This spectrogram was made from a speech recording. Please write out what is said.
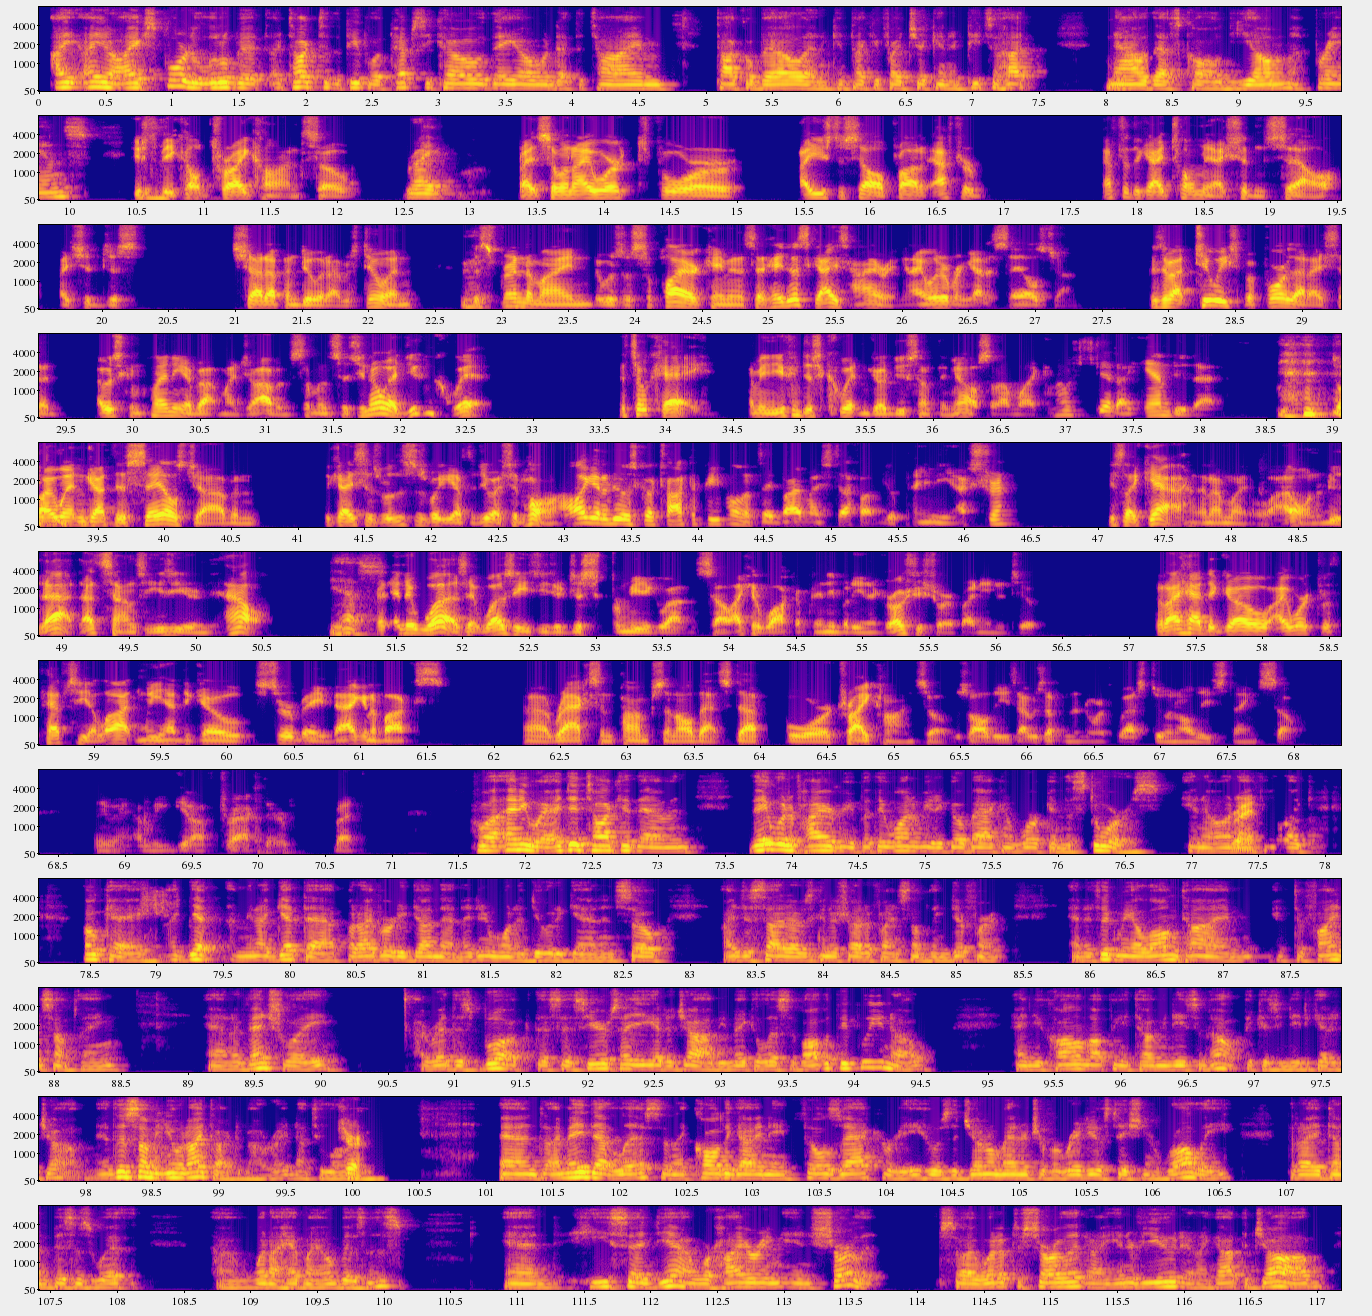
I, I, you know, I explored a little bit. I talked to the people at PepsiCo. They owned at the time Taco Bell and Kentucky Fried Chicken and Pizza Hut. Mm-hmm. Now that's called Yum Brands. Used to be called Tricon. So right, right. So when I worked for, I used to sell a product after after the guy told me I shouldn't sell. I should just shut up and do what I was doing. Right. This mm-hmm. friend of mine, there was a supplier, came in and said, Hey, this guy's hiring. And I went over and got a sales job. Because about two weeks before that, I said, I was complaining about my job. And someone says, You know what? You can quit. it's okay. I mean, you can just quit and go do something else. And I'm like, oh shit, I can do that. so I went and got this sales job, and the guy says, well, this is what you have to do. I said, hold on, all I got to do is go talk to people, and if they buy my stuff, up, you'll pay me extra. He's like, yeah, and I'm like, well, I don't want to do that. That sounds easier than hell. Yes, and it was. It was easy to just for me to go out and sell. I could walk up to anybody in a grocery store if I needed to. But I had to go. I worked with Pepsi a lot, and we had to go survey bag in a box uh, racks and pumps and all that stuff for Tricon. So it was all these. I was up in the Northwest doing all these things. So anyway, I mean, get off track there. But well, anyway, I did talk to them, and they would have hired me, but they wanted me to go back and work in the stores. You know, and right. I feel like, okay, I get. I mean, I get that, but I've already done that, and I didn't want to do it again. And so I decided I was going to try to find something different. And it took me a long time to find something. And eventually, I read this book that says, here's how you get a job. You make a list of all the people you know, and you call them up and you tell them you need some help because you need to get a job. And this is something you and I talked about, right? Not too long sure. ago. And I made that list and I called a guy named Phil Zachary, who was the general manager of a radio station in Raleigh that I had done business with uh, when I had my own business. And he said, Yeah, we're hiring in Charlotte. So I went up to Charlotte and I interviewed and I got the job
